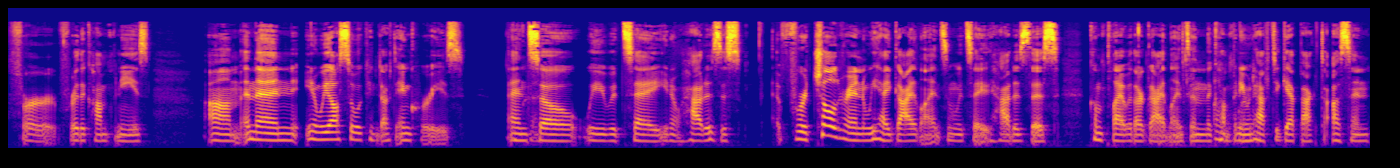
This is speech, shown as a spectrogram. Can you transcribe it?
for for the companies, um, and then you know we also would conduct inquiries, and Okay. so we would say, you know, how does this for children, we had guidelines and we'd say, how does this comply with our guidelines? And the Oh, company would have to get back to us and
